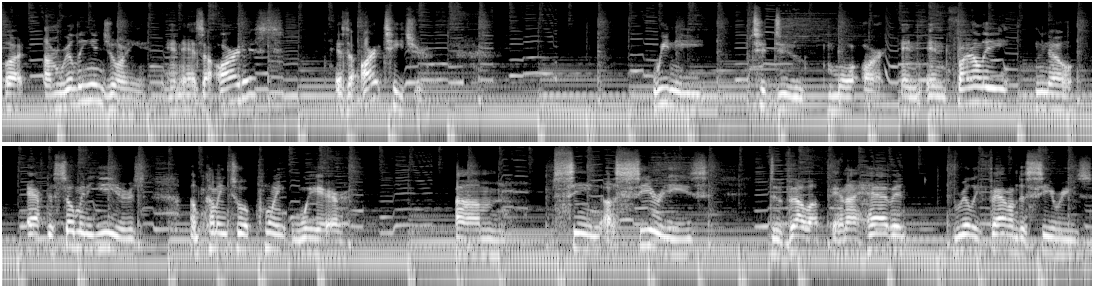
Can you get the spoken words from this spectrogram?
But I'm really enjoying it. And as an artist, as an art teacher, we need to do more art. And, and finally, you know, after so many years, I'm coming to a point where I'm seeing a series develop, and I haven't really found a series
